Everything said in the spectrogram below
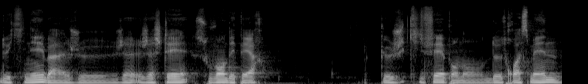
de kiné, bah, j'achetais souvent des paires que je kiffais pendant 2-3 semaines.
